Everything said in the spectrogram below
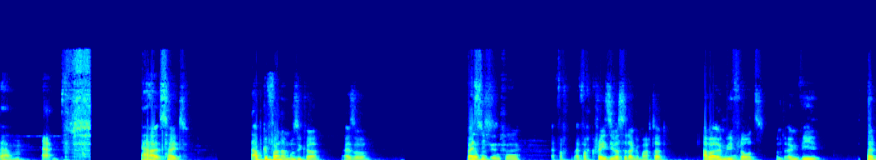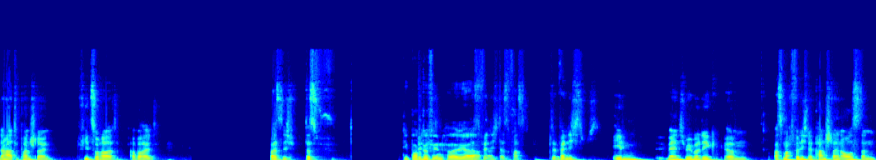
Ähm, äh, ja, ist halt abgefahrener Musiker. Also, weiß das nicht, auf jeden Fall. Einfach, einfach crazy, was er da gemacht hat. Aber irgendwie ja. floats und irgendwie ist halt eine harte Punchline. Viel zu hart, aber halt. Weiß nicht, das die bockt auf jeden Fall, ja. Das finde ich das fast, wenn ich eben, wenn ich mir überlege, ähm, was macht für dich eine Punchline aus, dann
